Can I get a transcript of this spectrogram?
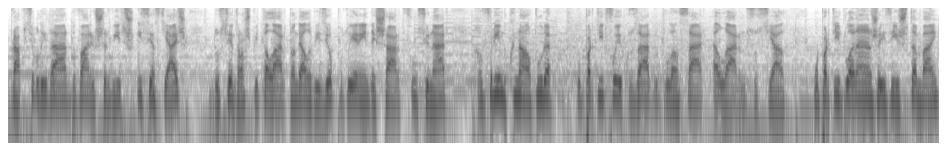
para a possibilidade de vários serviços essenciais do centro hospitalar Tondela Viseu poderem deixar de funcionar, referindo que na altura o partido foi acusado de lançar alarme social. O Partido Laranja exige também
